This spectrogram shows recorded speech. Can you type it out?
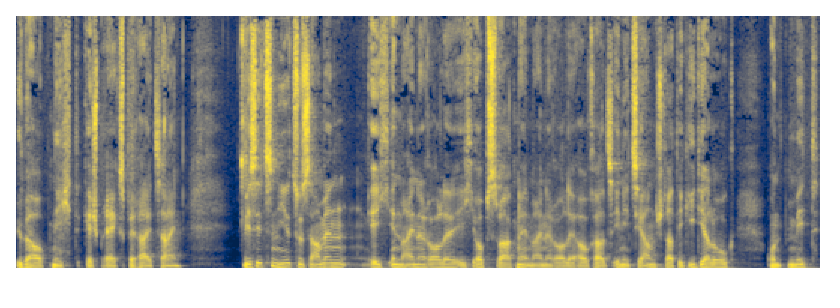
überhaupt nicht gesprächsbereit sein. Wir sitzen hier zusammen, ich in meiner Rolle, ich Obst Wagner in meiner Rolle auch als Initiant Strategiedialog und mit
